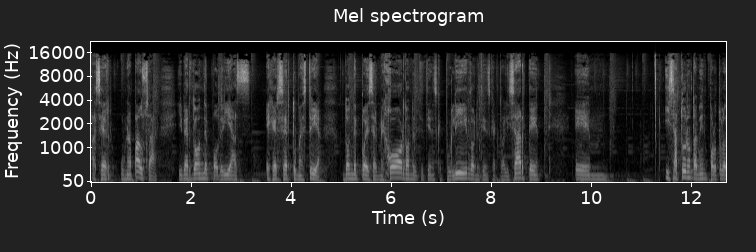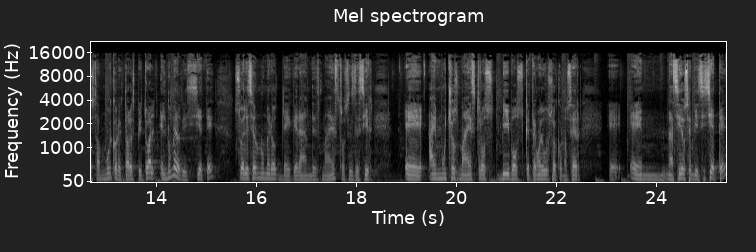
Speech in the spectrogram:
hacer una pausa y ver dónde podrías ejercer tu maestría, dónde puedes ser mejor, dónde te tienes que pulir, dónde tienes que actualizarte. Em, y Saturno también, por otro lado, está muy conectado al espiritual. El número 17 suele ser un número de grandes maestros, es decir, eh, hay muchos maestros vivos que tengo el gusto de conocer eh, en, nacidos en 17,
